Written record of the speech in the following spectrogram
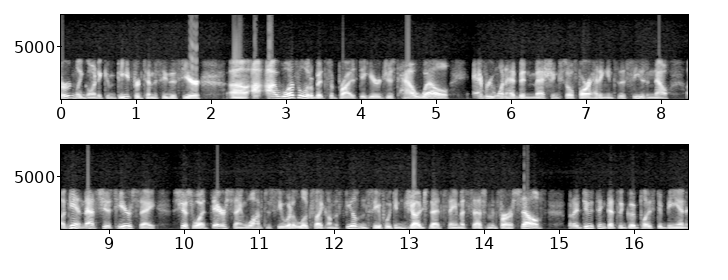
certainly going to compete for Tennessee this year. Uh, I, I was a little bit surprised to hear just how well everyone had been meshing so far heading into the season. Now, again, that's just hearsay. It's just what they're saying. We'll have to see what it looks like on the field and see if we can judge that same assessment for ourselves but I do think that's a good place to be in,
